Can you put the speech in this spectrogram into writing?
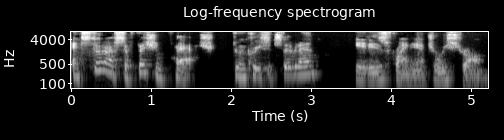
and still have sufficient cash to increase its dividend, it is financially strong.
